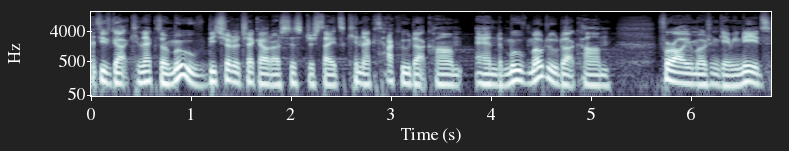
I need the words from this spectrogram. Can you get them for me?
If you've got Kinect or Move, be sure to check out our sister sites, kinectaku.com and movemoto.com for all your motion gaming needs.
